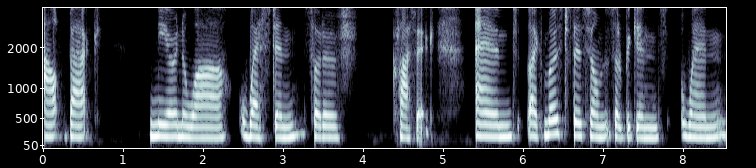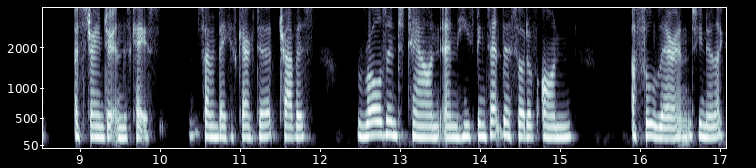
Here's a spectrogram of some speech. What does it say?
outback neo noir western sort of classic. And like most of those films, it sort of begins when a stranger, in this case, Simon Baker's character, Travis, rolls into town and he's been sent there sort of on a fool's errand, you know, like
